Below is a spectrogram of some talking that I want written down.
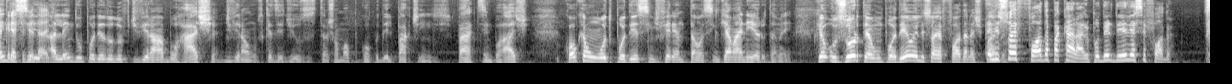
Além, desse, criatividade. além do poder do Luffy de virar uma borracha, de virar um, quer dizer, de us- transformar o corpo dele partes em, partes em borracha, qual que é um outro poder assim diferentão assim que é maneiro também? Porque o Zoro tem algum poder ou ele só é foda na espada? Ele só é foda pra caralho. O poder dele é ser foda.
